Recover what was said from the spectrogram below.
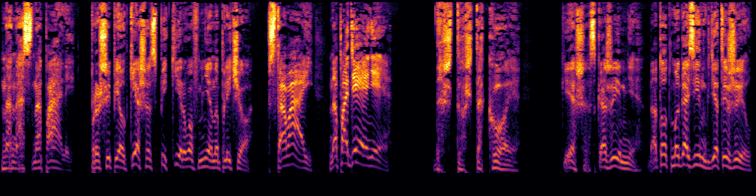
на нас напали!» — прошипел Кеша, спикировав мне на плечо. «Вставай! Нападение!» «Да что ж такое? Кеша, скажи мне, на тот магазин, где ты жил,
